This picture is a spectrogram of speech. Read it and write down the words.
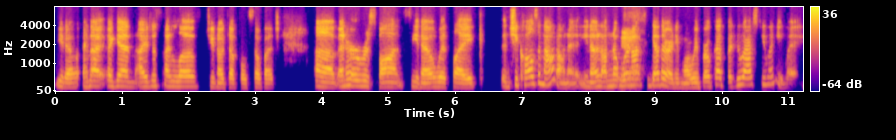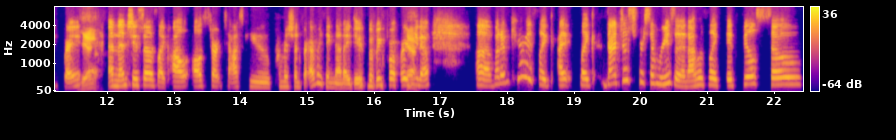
you know, and I, again, I just, I love Juno Temple so much um, and her response, you know, with like, and she calls him out on it. You know, I'm not. Yeah. We're not together anymore. We broke up. But who asked you anyway, right? Yeah. And then she says, like, I'll I'll start to ask you permission for everything that I do moving forward. Yeah. You know. Uh, but I'm curious, like I like that just for some reason I was like, it feels so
